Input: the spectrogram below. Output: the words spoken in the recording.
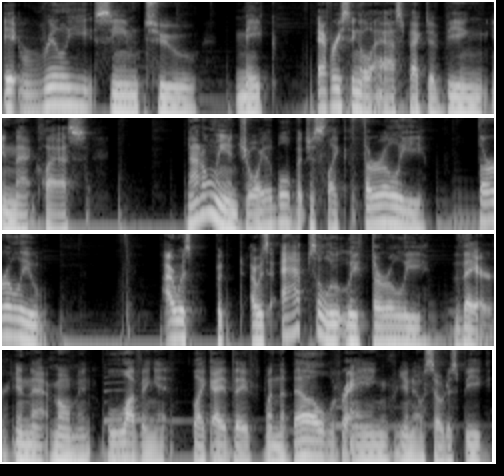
it really seemed to make every single aspect of being in that class not only enjoyable, but just like thoroughly, thoroughly. I was, I was absolutely thoroughly there in that moment, loving it. Like I, they, when the bell rang, you know, so to speak,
